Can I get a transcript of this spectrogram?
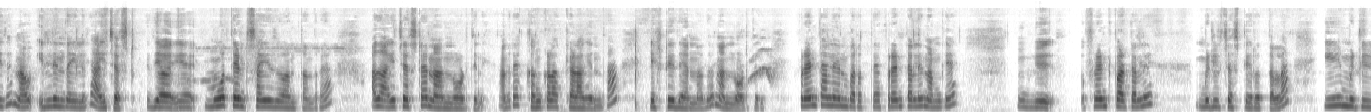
ಇದು ನಾವು ಇಲ್ಲಿಂದ ಇಲ್ಲಿಗೆ ಐ ಚೆಸ್ಟ್. ಇದು ಮೂವತ್ತೆಂಟು ಸೈಜು ಅಂತಂದರೆ ಅದು ಐ ಚೆಸ್ಟೇ ನಾನು ನೋಡ್ತೀನಿ. ಅಂದರೆ ಕಂಕಳ ಕೆಳಗಿಂದ ಎಷ್ಟಿದೆ ಅನ್ನೋದು ನಾನು ನೋಡ್ತೀನಿ. ಫ್ರಂಟಲ್ಲಿ ಏನು ಬರುತ್ತೆ? ಫ್ರಂಟಲ್ಲಿ ನಮಗೆ ಫ್ರಂಟ್ ಪಾರ್ಟಲ್ಲಿ ಮಿಡ್ಲ್ ಚೆಸ್ಟ್ ಇರುತ್ತಲ್ಲ, ಈ ಮಿಡ್ಲ್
